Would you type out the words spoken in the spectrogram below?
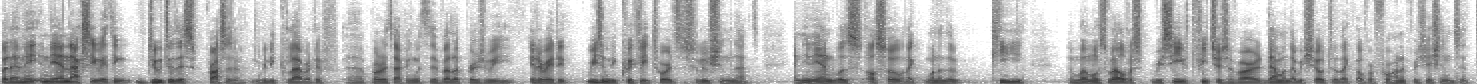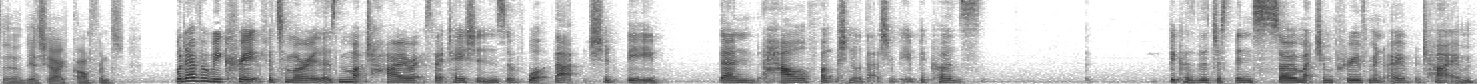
but then in the end, actually, I think due to this process of really collaborative uh, prototyping with developers, we iterated reasonably quickly towards a solution that, and in the end, was also like one of the key and well, most well received features of our demo that we showed to like over 400 physicians at the, the SEI conference. Whatever we create for tomorrow, there's much higher expectations of what that should be than how functional that should be because because there's just been so much improvement over time.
